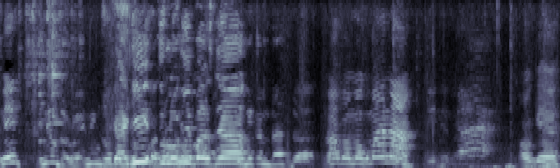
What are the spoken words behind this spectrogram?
Nih, Ini udah lo ini. Kayak gitu lo ngipasnya. Ini kan dada. kenapa mau ke mana? Oke.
